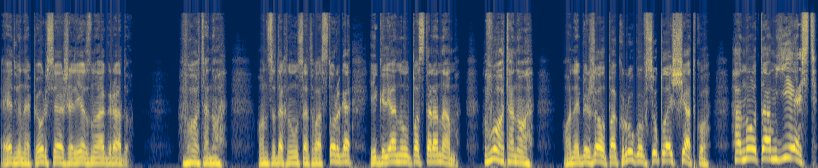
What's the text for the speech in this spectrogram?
Эдвин оперся о железную ограду. «Вот оно!» Он задохнулся от восторга и глянул по сторонам. «Вот оно!» Он обежал по кругу всю площадку. «Оно там есть!»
